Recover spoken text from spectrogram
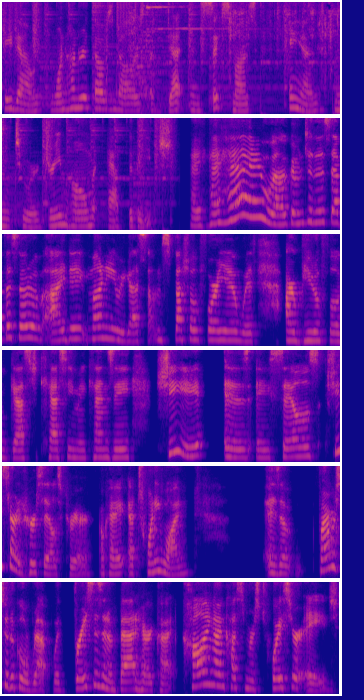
pay down $100,000 of debt in six months, and move to her dream home at the beach. Hey, hey, hey, welcome to this episode of I Date Money. We got something special for you with our beautiful guest, Cassie McKenzie. She is a sales, she started her sales career, okay, at 21 as a pharmaceutical rep with braces and a bad haircut, calling on customers twice her age,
